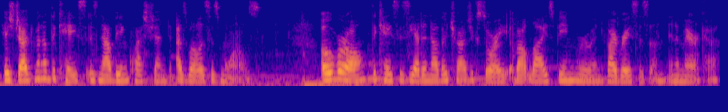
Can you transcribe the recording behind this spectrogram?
his judgment of the case is now being questioned, as well as his morals. Overall, the case is yet another tragic story about lives being ruined by racism in America.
